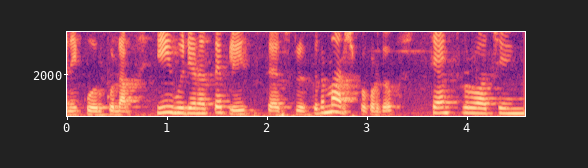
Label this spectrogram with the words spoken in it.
అని కోరుకున్నాం ఈ వీడియో నస్తే ప్లీజ్ సబ్స్క్రైబ్ చేసుకుని మర్చిపోకూడదు. Thanks for watching.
